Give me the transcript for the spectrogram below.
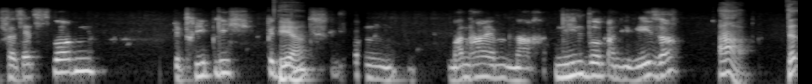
versetzt worden, betrieblich bedingt, von Mannheim nach Nienburg an die Weser. Ah, das,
